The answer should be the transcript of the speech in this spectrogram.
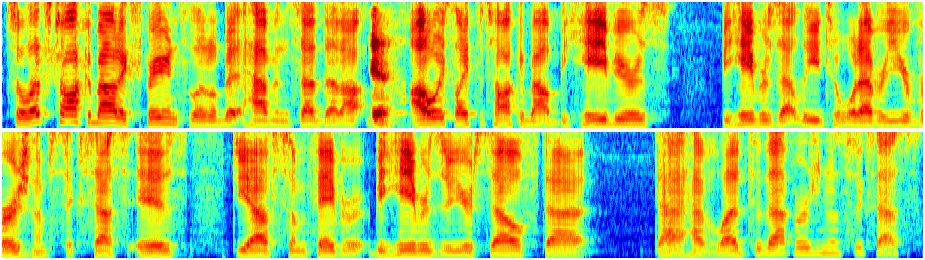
so let's talk about experience a little bit. Having said that, I, yeah. I always like to talk about behaviors, behaviors that lead to whatever your version of success is. Do you have some favorite behaviors of yourself that that have led to that version of success?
